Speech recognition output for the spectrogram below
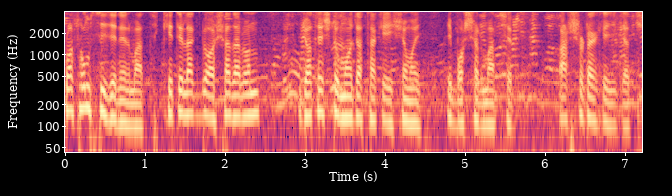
প্রথম সিজনের মাছ। খেতে লাগবে অসাধারণ যথেষ্ট মজা থাকে এই সময় এই বর্ষার মাছের। আটশো টাকা কেজি যাচ্ছে।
